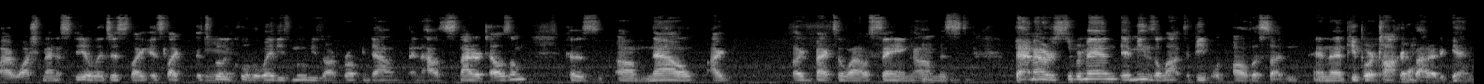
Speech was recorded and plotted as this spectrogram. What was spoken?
I watch Man of Steel. It's just like it's like it's really cool the way these movies are broken down and how Snyder tells them. Because um, now I like back to what I was saying. Um, is Batman or Superman? It means a lot to people all of a sudden, and then people are talking Yeah. about it again.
